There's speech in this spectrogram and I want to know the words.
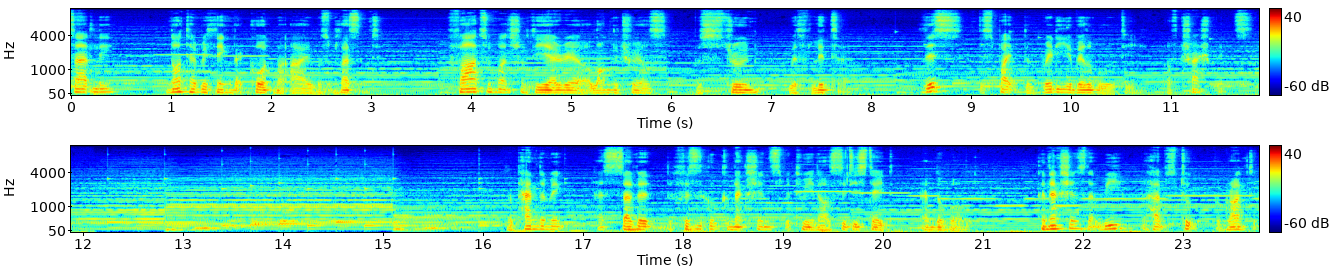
Sadly, not everything that caught my eye was pleasant. Far too much of the area along the trails was strewn with litter. This despite the ready availability of trash bins. The pandemic has severed the physical connections between our city-state and the world. Connections that we perhaps took for granted.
